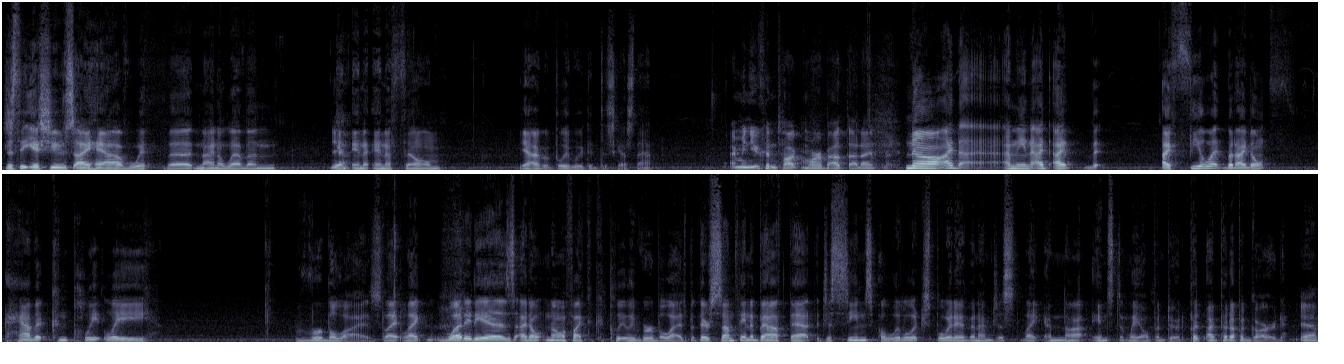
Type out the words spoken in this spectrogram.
Just the issues I have with the 9/11 Yeah. in, in, a, in a film. Yeah, I believe we did discuss that. I mean, you can talk more about that. I, No, I, I mean, I, I, I feel it, but I don't have it completely verbalized. Like, like what it is, I don't know if I could completely verbalize. But there's something about that that just seems a little exploitive, and I'm just like, I'm not instantly open to it. Put, I put up a guard. yeah.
